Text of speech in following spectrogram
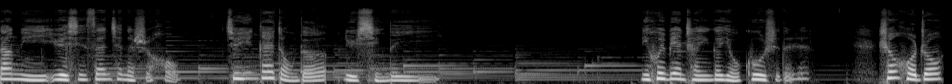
当你月薪三千的时候，就应该懂得旅行的意义。你会变成一个有故事的人。生活中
